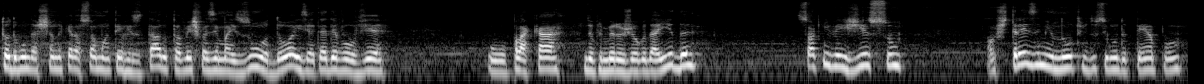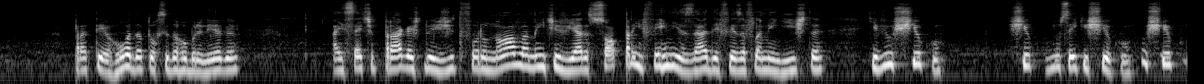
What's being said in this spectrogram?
Todo mundo achando que era só manter o resultado, talvez fazer mais um ou dois e até devolver o placar do primeiro jogo da ida. Só que em vez disso, aos 13 minutos do segundo tempo, para terror da torcida rubro-negra, as sete pragas do Egito foram novamente enviadas só para infernizar a defesa flamenguista, que viu Chico, Chico, não sei que Chico, o Chico,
